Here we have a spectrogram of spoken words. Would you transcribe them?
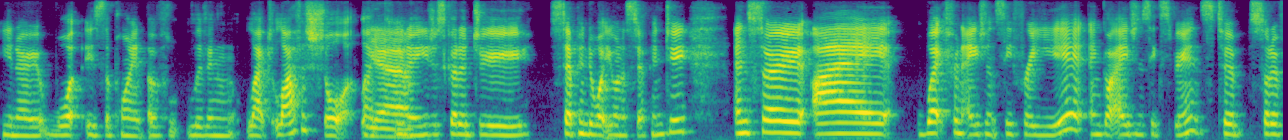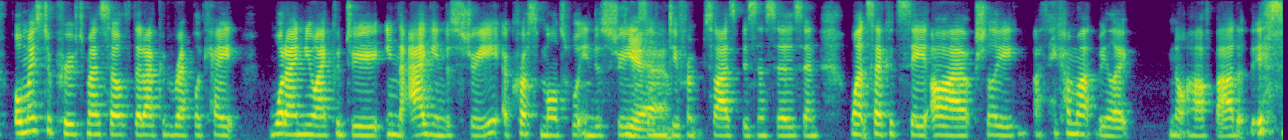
you know, what is the point of living like life is short. Like, Yeah. you know, you just got to do step into what you want to step into. And so I worked for an agency for a year and got agency experience to sort of almost to prove to myself that I could replicate what I knew I could do in the ag industry across multiple industries Yeah. and different size businesses. And once I could see, oh, I actually, I think I might be like not half bad at this,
